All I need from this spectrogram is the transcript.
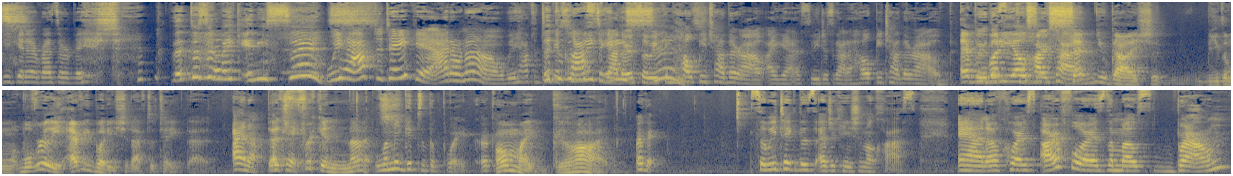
we get a reservation. That doesn't make any sense. we have to take it. I don't know. We have to take a class together so we can help each other out. I guess we just gotta help each other out. Everybody else except time. you guys should be the one. Well, really, everybody should have to take that. I know. That's okay, freaking nuts. let me get to the point. Okay. Oh my god. Okay. So we take this educational class. And of course, our floor is the most brown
